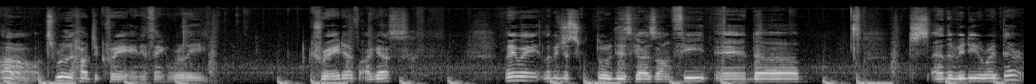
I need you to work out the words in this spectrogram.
I don't know. It's really hard to create anything really creative, I guess. Anyway, let me just throw these guys on feet and uh, just end the video right there.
